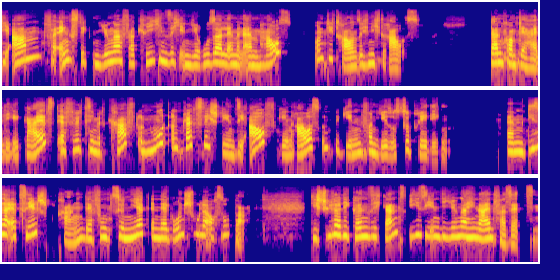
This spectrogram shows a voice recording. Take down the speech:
Die armen, verängstigten Jünger verkriechen sich in Jerusalem in einem Haus und die trauen sich nicht raus. Dann kommt der Heilige Geist, erfüllt sie mit Kraft und Mut und plötzlich stehen sie auf, gehen raus und beginnen von Jesus zu predigen. Ähm, dieser Erzählstrang, der funktioniert in der Grundschule auch super. Die Schüler, die können sich ganz easy in die Jünger hineinversetzen.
